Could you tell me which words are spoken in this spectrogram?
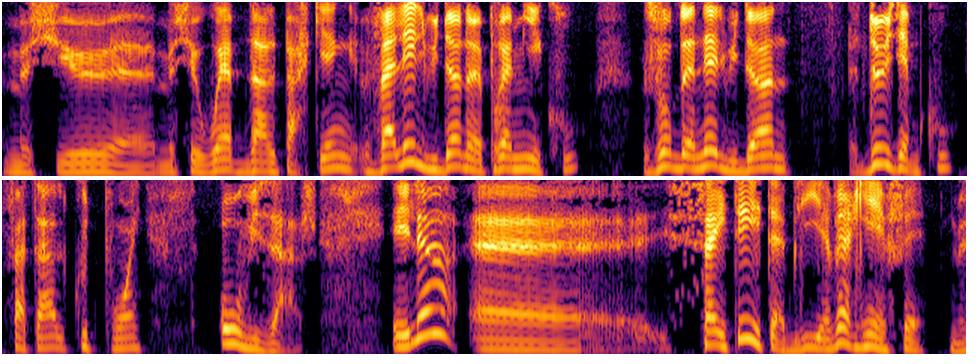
monsieur, monsieur Webb dans le parking. Vallée lui donne un premier coup. Jourdonnet lui donne le deuxième coup, fatal, coup de poing au visage. Et là, euh, ça a été établi. Il avait rien fait, M.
